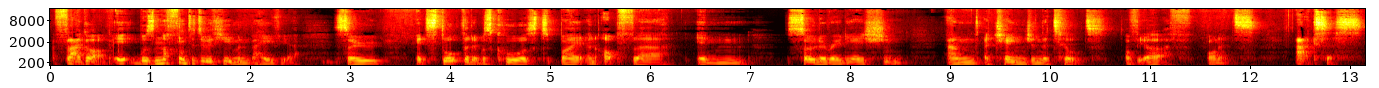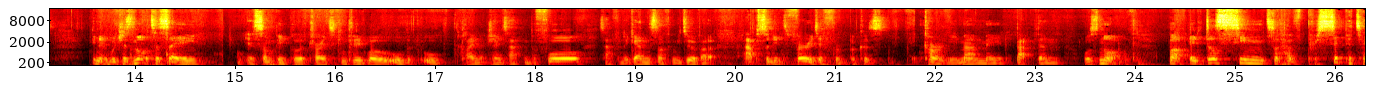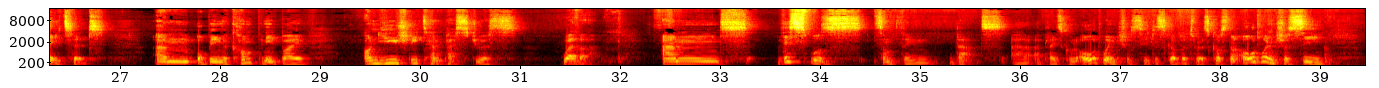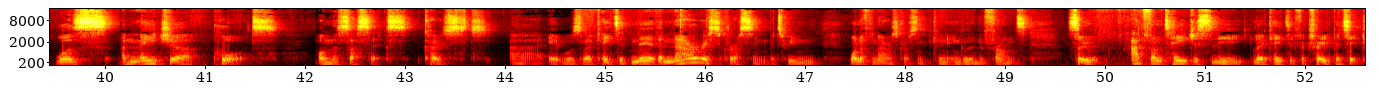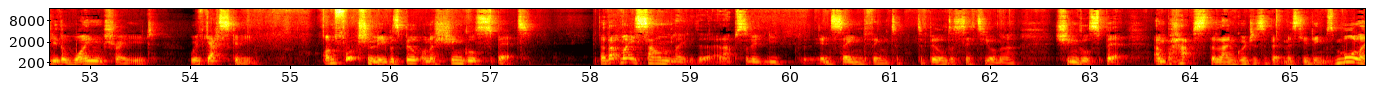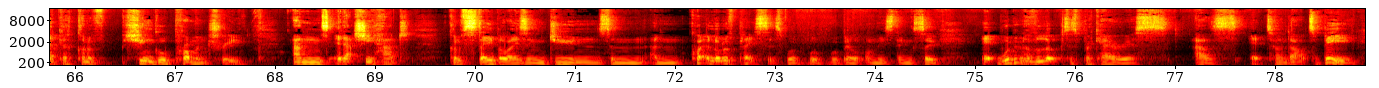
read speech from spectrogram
flag up, it was nothing to do with human behaviour. So it's thought that it was caused by an upflare in solar radiation and a change in the tilt of the Earth on its axis. You know, which is not to say you know, some people have tried to conclude, well, all, the, all climate change happened before, it's happened again, there's nothing we do about it. Absolutely, it's very different because currently man made, back then was not. But it does seem to have precipitated um, or being accompanied by unusually tempestuous weather. And this was something that uh, a place called Old Winchelsea discovered to its cost. Now, Old Winchelsea was a major port on the Sussex coast. Uh, it was located near the narrowest crossing between one of the narrowest crossings between England and France. So advantageously located for trade, particularly the wine trade with Gascony. Unfortunately, it was built on a shingle spit. Now that might sound like an absolutely insane thing to, to build a city on a shingle spit. And perhaps the language is a bit misleading. It's more like a kind of shingle promontory, and it actually had kind of stabilizing dunes, and, and quite a lot of places were, were, were built on these things. So it wouldn't have looked as precarious as it turned out to be,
